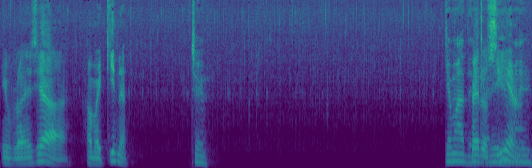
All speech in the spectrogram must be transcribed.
influencia jamaiquina. Sí. ¿Qué más del Pero Caribe, sí?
